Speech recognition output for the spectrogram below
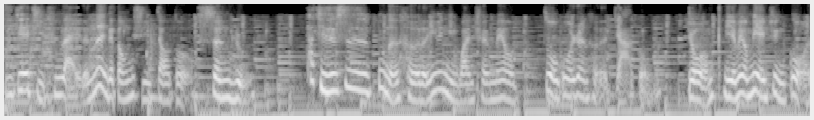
直接挤出来的那个东西，叫做生乳，它其实是不能喝的，因为你完全没有。做过任何的加工，就也没有灭菌过。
